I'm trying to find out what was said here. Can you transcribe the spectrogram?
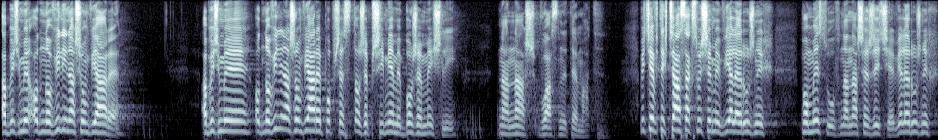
abyśmy odnowili naszą wiarę. Abyśmy odnowili naszą wiarę poprzez to, że przyjmiemy Boże myśli na nasz własny temat. Wiecie, w tych czasach słyszymy wiele różnych pomysłów na nasze życie, wiele różnych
